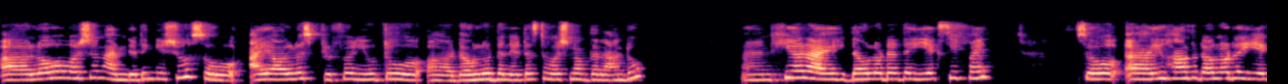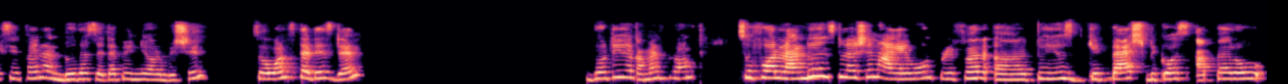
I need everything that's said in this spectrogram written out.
a lower version, I'm getting issues. So I always prefer you to uh, download the latest version of the Lando. And here I downloaded the exe file. So uh, you have to download the exe file and do the setup in your machine. So once that is done, go to your command prompt. So for Lando installation, I won't prefer uh, to use git bash because up arrow,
